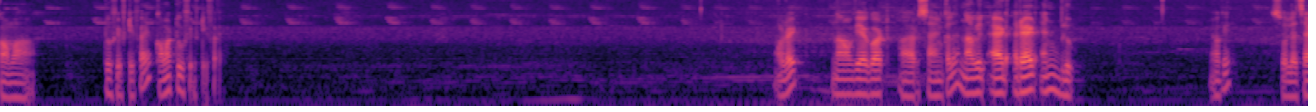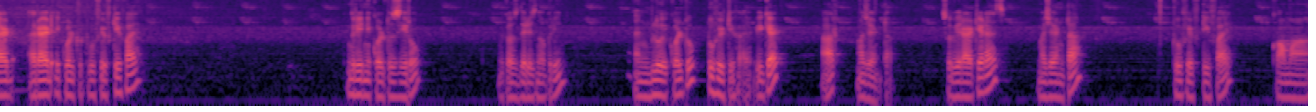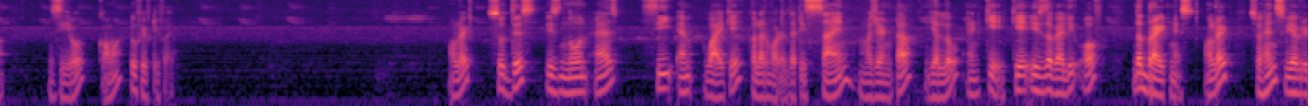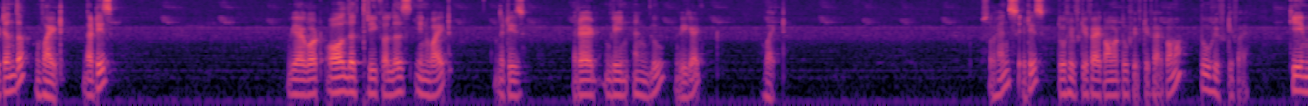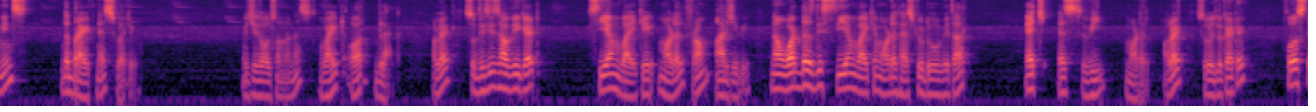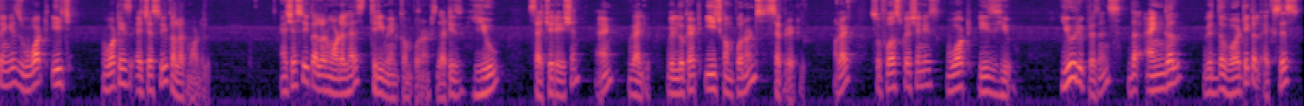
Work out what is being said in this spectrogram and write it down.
comma 255 comma 255 all right now we have got our cyan color. Now we'll add red and blue. Okay. So let's add red equal to 255 green equal to 0 because there is no green. And blue equal to 255 we get our magenta. So we write it as magenta 255 comma 0 comma 255 all right so this is known as CMYK color model. That is cyan magenta yellow and K. K is the value of the brightness. All right so hence we have written the white. That is we have got all the three colors in white. That is red green and blue we get white. So hence it is 255 comma 255 comma 255 K means the brightness value which is also known as white or black. All right so this is how we get CMYK model from RGB now what does this CMYK model has to do with our HSV model? All right so we'll look at it. First thing is what each what is HSV color model? HSV color model has three main components that is hue saturation and value. We'll look at each components separately. All right so first question is what is hue? Hue represents the angle with the vertical axis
